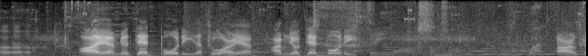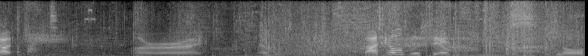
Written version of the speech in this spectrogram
Uh, I am your dead body. That's who I mm-hmm. am. I'm your dead body. Alright, let's go. Alright. Nope. Guys, kill this Lucio. no.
